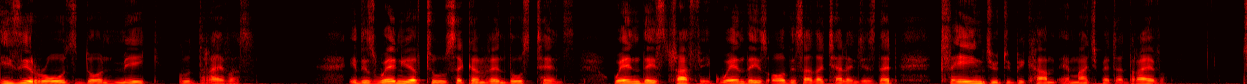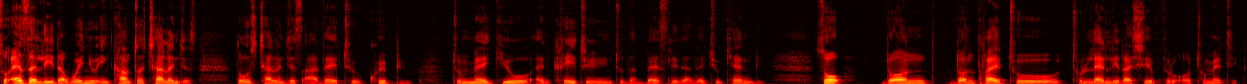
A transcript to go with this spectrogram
easy roads don't make good drivers. It is when you have to circumvent those turns, when there's traffic, when there's all these other challenges that trains you to become a much better driver. So, as a leader, when you encounter challenges, those challenges are there to equip you, to make you and create you into the best leader that you can be. So, don't don't try to to learn leadership through automatic.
